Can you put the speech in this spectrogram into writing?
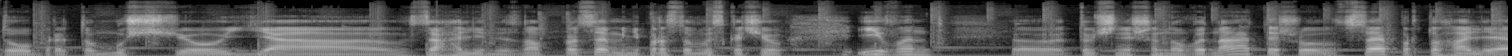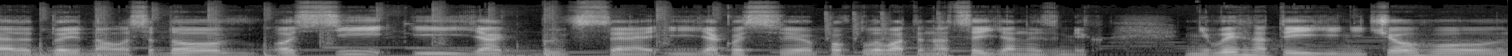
добре, тому що я взагалі не знав про це. Мені просто вискочив івент, е, точніше новина, те, що все, Португалія доєдналася до осі, і якби все. І якось е, повпливати на це я не зміг. Ні вигнати її, нічого.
